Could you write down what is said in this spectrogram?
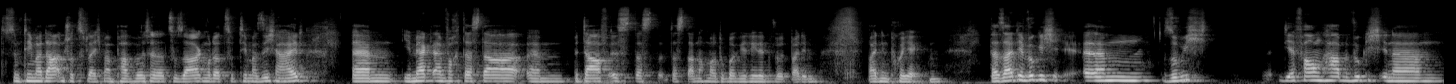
zum Thema Datenschutz vielleicht mal ein paar Wörter dazu sagen oder zum Thema Sicherheit. Ähm, ihr merkt einfach, dass da ähm, Bedarf ist, dass, dass da noch mal drüber geredet wird bei, dem, bei den Projekten. Da seid ihr wirklich, ähm, so wie ich die Erfahrung habe, wirklich in einer,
